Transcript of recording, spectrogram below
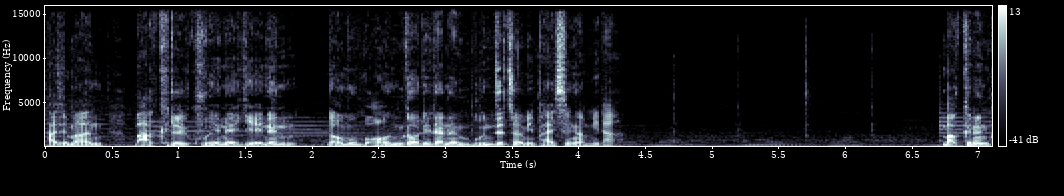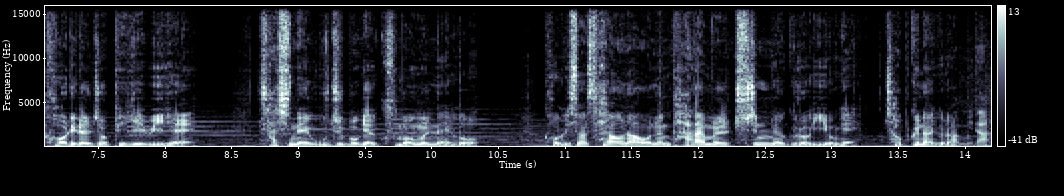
하지만 마크를 구해내기에는 너무 먼 거리라는 문제점이 발생합니다. 마크는 거리를 좁히기 위해 자신의 우주복에 구멍을 내고 거기서 새어나오는 바람을 추진력으로 이용해 접근하기로 합니다.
